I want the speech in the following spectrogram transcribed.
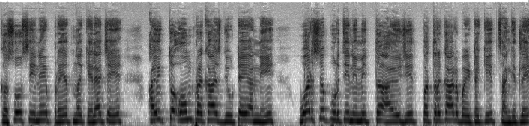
कसोसीने प्रयत्न केल्याचे आयुक्त ओमप्रकाश दिवटे यांनी वर्षपूर्तीनिमित्त आयोजित पत्रकार बैठकीत सांगितले.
